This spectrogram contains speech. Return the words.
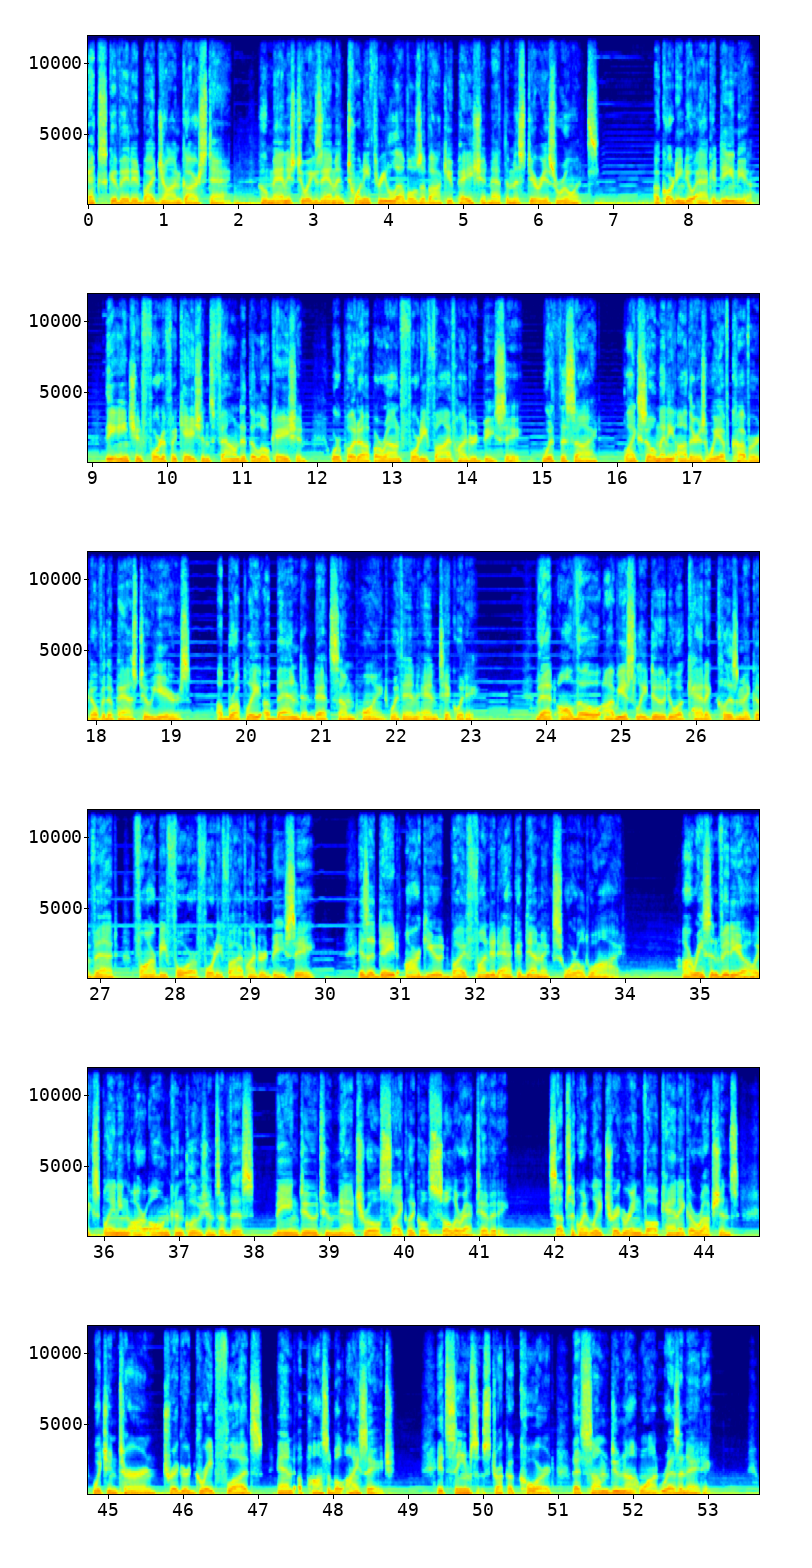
Excavated by John Garstang, who managed to examine 23 levels of occupation at the mysterious ruins. According to academia, the ancient fortifications found at the location were put up around 4500 BC, with the site, like so many others we have covered over the past two years, abruptly abandoned at some point within antiquity. That although obviously due to a cataclysmic event far before 4500 BC, is a date argued by funded academics worldwide. Our recent video explaining our own conclusions of this being due to natural cyclical solar activity, subsequently triggering volcanic eruptions, which in turn triggered great floods and a possible ice age. It seems struck a chord that some do not want resonating,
